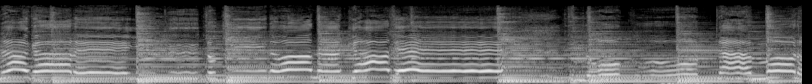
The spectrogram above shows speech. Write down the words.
流れゆく時の中で残ったもの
